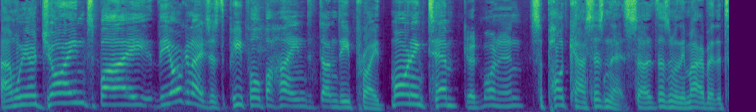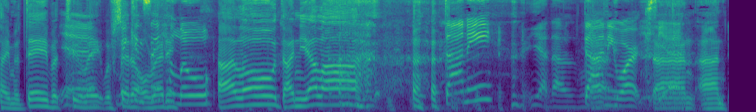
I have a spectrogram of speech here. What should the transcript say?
And we are joined by the organisers, the people behind Dundee Pride. Morning, Tim. Good morning. It's a podcast, isn't it? So it doesn't really matter about the time of day, but too late. We've We said it can say already. hello. Hello, Daniela. Danny? Yeah, that was Danny works, yeah. and, and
